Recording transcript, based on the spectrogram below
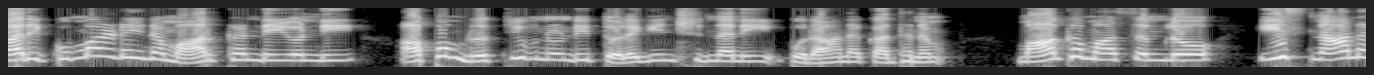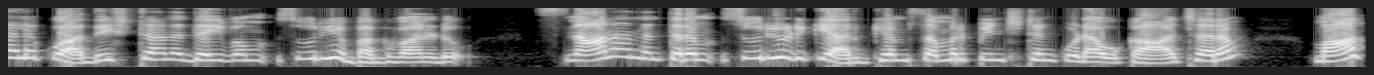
వారి కుమారుడైన మార్కండేయుణ్ణి అపమృత్యువు నుండి తొలగించిందని పురాణ కథనం. మాఘమాసంలో ఈ స్నానాలకు అధిష్టాన దైవం సూర్య భగవానుడు స్నానానంతరం సూర్యుడికి అర్ఘ్యం సమర్పించటం కూడా ఒక ఆచారం. మాఘ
